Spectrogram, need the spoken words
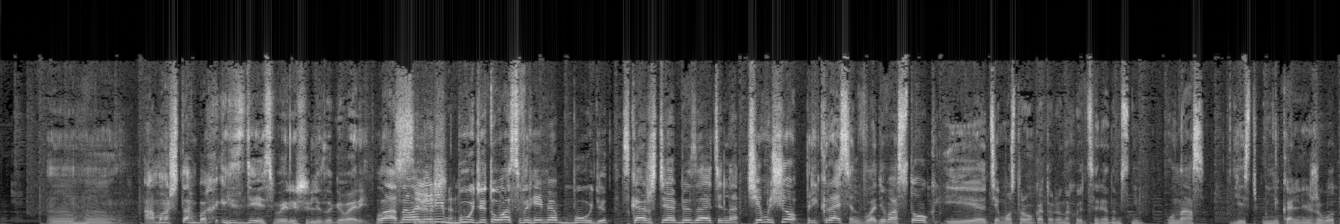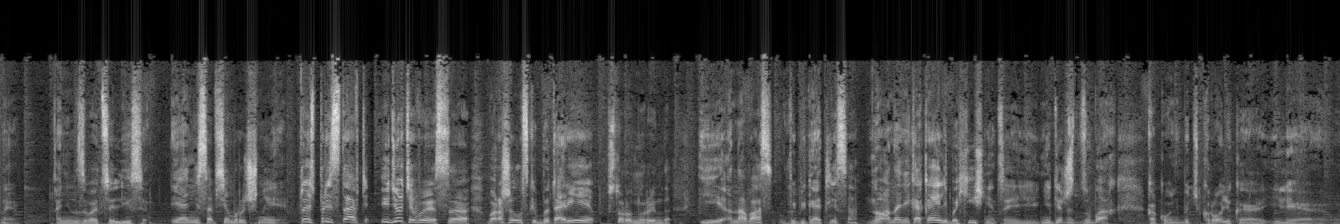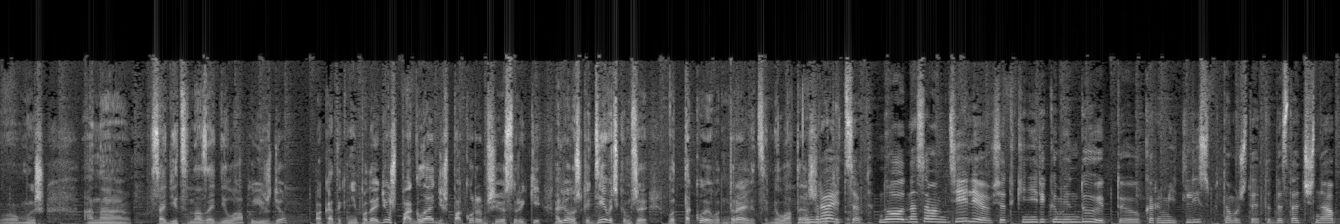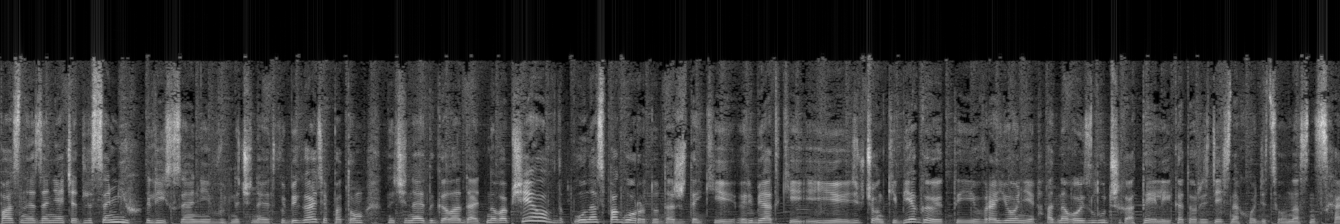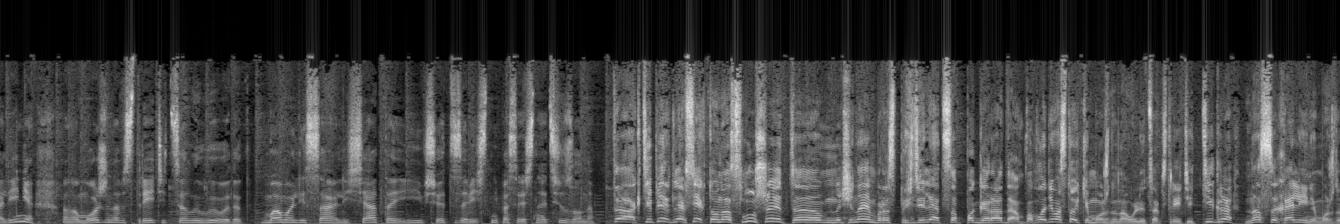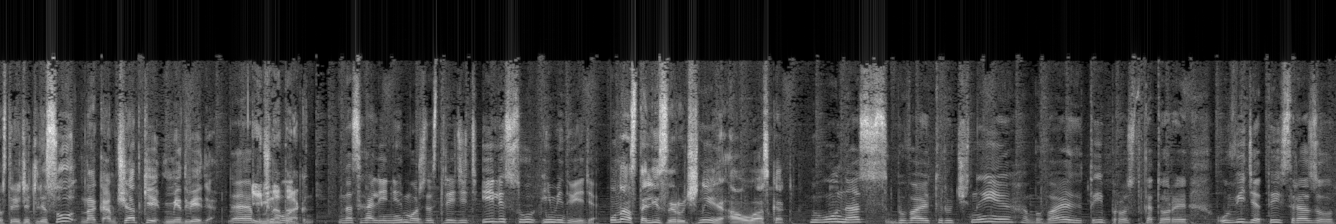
Мгм. О масштабах и здесь вы решили заговорить. Ладно, Валерий, Совершенно. будет у вас время, будет. Скажете обязательно. Чем еще прекрасен Владивосток и тем островом, который находится рядом с ним? У нас есть уникальные животные. Они называются лисы. И они совсем ручные. То есть, представьте, идете вы с э, Ворошиловской батареи в сторону Рында, и на вас выбегает лиса. Но она не какая-либо хищница и не держит в зубах какого-нибудь кролика или э, мышь. Она садится на задние лапы и ждет, пока ты к ней подойдешь, погладишь, покормишь ее с руки. Аленушка, девочкам же вот такое вот нравится, милота же вот Нравится. вот. Но на самом деле все-таки не рекомендуют э, кормить лис, потому что это достаточно опасное занятие для самих лис. И Они начинают выбегать, а потом начинают голодать. Но вообще у нас по городу даже такие ребятки и девчонки бегают. И в районе одного из лучших отелей, который здесь находится у нас на Сахалине, э, можно встретить целый выводок. Мама лиса, лисята, и все это зависит непосредственно от сезона. Так, теперь для всех, кто нас слушает, э, начинаем распределяться по городам. Во Владивостоке можно на улицах встретить тигра, на Сахалине можно встретить лису, на Камчатке медведя. Э, Именно почему? так. На Сахалине можно встретить и лису, и медведя. У нас-то лисы ручные, а у вас как? Ну, у нас бывают и ручные, а бывают и просто, которые увидят и сразу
